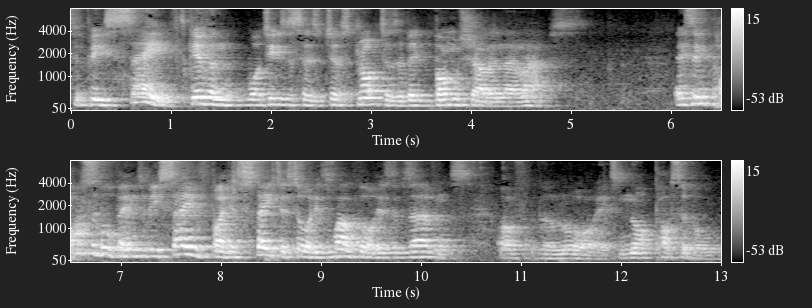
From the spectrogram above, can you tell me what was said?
to be saved, given what Jesus has just dropped as a big bombshell in their laps. It's impossible for him to be saved by his status or his wealth or his observance of the law. It's not possible.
